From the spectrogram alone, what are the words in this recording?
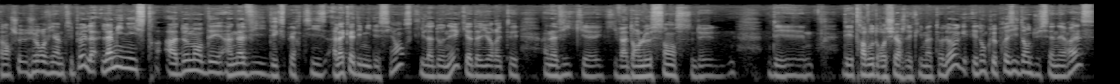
alors je, je reviens un petit peu. La, la ministre a demandé un avis d'expertise à l'Académie des sciences, qui l'a donné, qui a d'ailleurs été un avis qui, qui va dans le sens de- des, des travaux de recherche des climatologues. Et donc, le président du CNRS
